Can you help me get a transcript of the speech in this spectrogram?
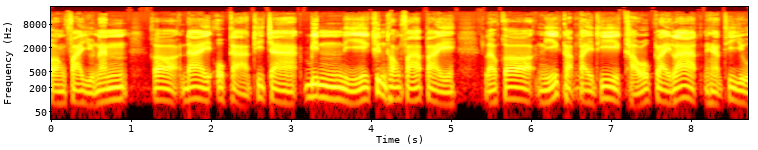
กองไฟอยู่นั้น ก็ได้โอกาสที่จะบินหนีขึ้นท้องฟ้าไป แล้วก็หนีกลับไปที่เขาไกลลาดนะครับที่อยู่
